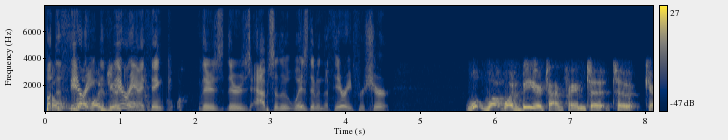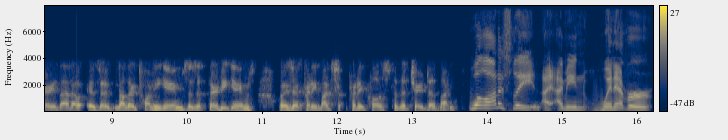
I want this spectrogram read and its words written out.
But so the theory, the theory, I think there's there's absolute wisdom in the theory for sure. What would be your time frame to, to carry that out? Is it another 20 games? Is it 30 games? Or is it pretty much pretty close to the trade deadline? Well, honestly, I, I mean, whenever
